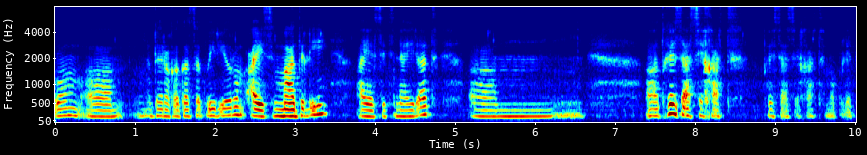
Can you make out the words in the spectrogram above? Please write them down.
რომ და რაღა გასაკვირია რომ აი ეს მადლი აი ესეთნაირად აა დღეს ასე ხართ დღეს ასე ხართ მოკლედ.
